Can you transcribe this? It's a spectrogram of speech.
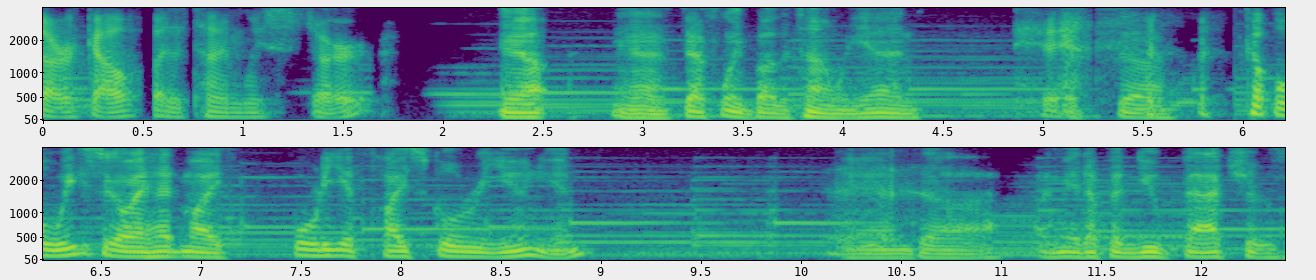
dark out by the time we start. yeah, yeah, definitely by the time we end. Yeah. But, uh, a couple of weeks ago, I had my 40th high school reunion, and uh, I made up a new batch of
